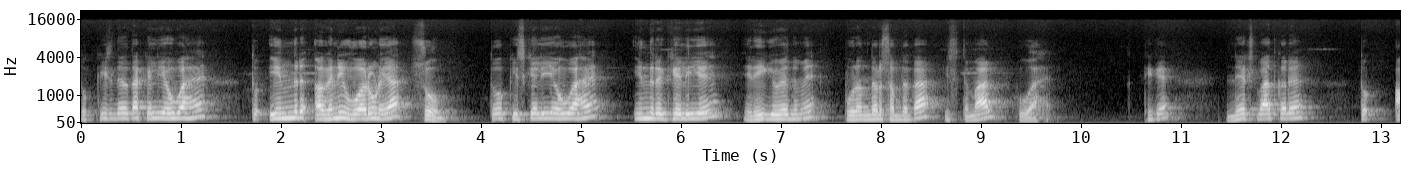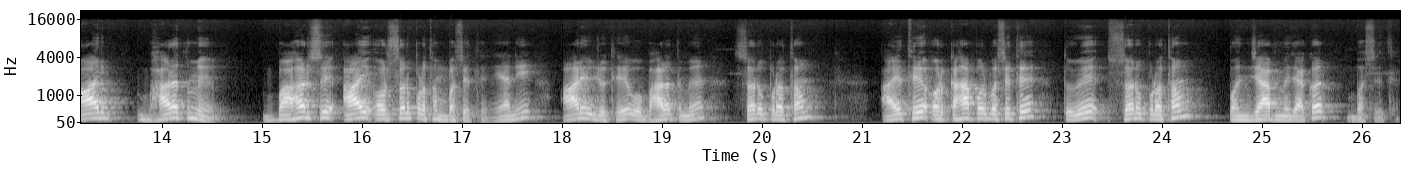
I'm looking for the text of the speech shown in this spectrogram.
तो किस देवता के लिए हुआ है? तो इंद्र, अग्नि, वरुण या सोम। तो किसके लिए हुआ है? इंद्र के लिए ऋग्वेद में पुरंदर शब्द का इस्तेमाल हुआ है। ठीक है? नेक्स्ट बात करें तो आर्य भारत में बाहर से आए और सर्वप्रथम बसे थे। यानी आर्य जो थे, वो भारत में सर्वप्रथम आए थे और कहाँ पर बसे थे? तो वे सर्वप्रथम पंजाब में जाकर बसे थे।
